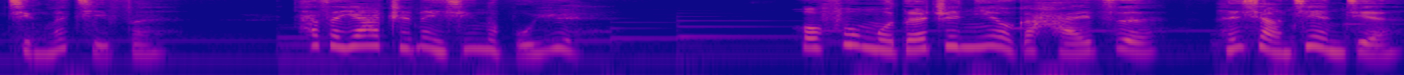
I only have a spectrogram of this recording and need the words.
紧了几分，他在压制内心的不悦。我父母得知你有个孩子，很想见见，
